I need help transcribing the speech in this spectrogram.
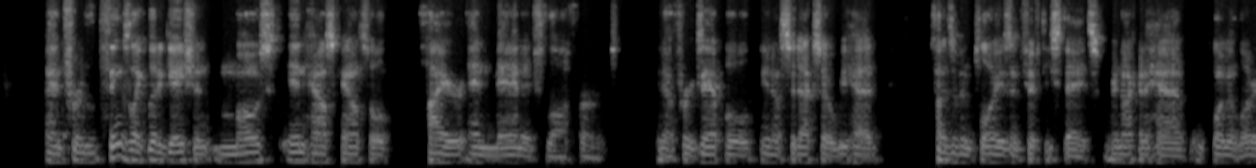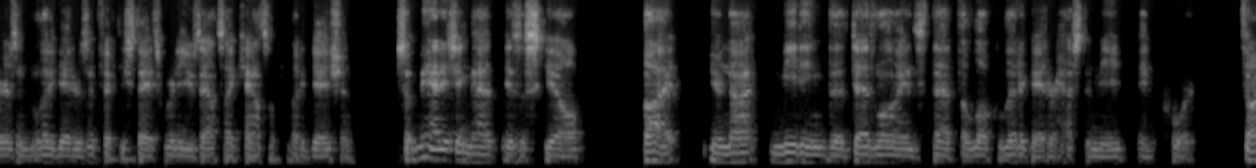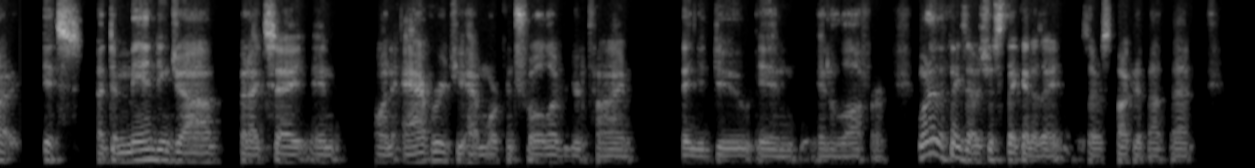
And for things like litigation, most in house counsel hire and manage law firms. You know, for example, you know, Sodexo, we had tons of employees in 50 states. We're not going to have employment lawyers and litigators in 50 states. We're going to use outside counsel for litigation. So managing that is a skill, but you're not meeting the deadlines that the local litigator has to meet in court. So it's a demanding job, but I'd say in on average you have more control over your time than you do in in a law firm. One of the things I was just thinking as I as I was talking about that,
